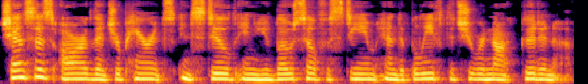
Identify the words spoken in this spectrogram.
chances are that your parents instilled in you low self esteem and the belief that you were not good enough.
